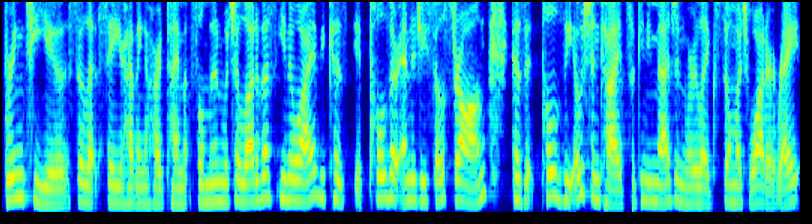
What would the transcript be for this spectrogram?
bring to you. So let's say you're having a hard time at full moon, which a lot of us, you know why? Because it pulls our energy so strong because it pulls the ocean tide. So can you imagine we're like so much water, right?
